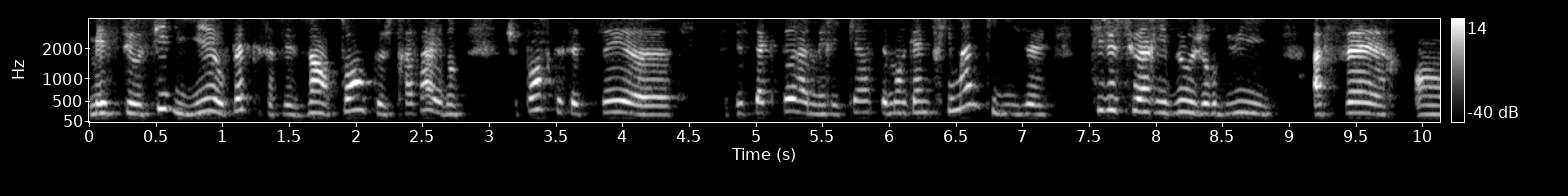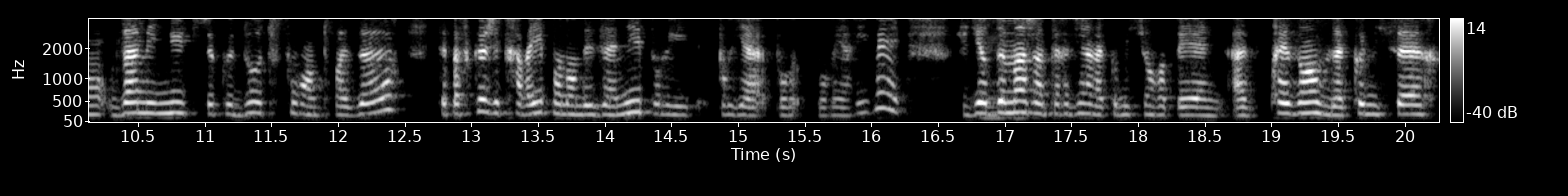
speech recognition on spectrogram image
Mais c'est aussi lié au fait que ça fait 20 ans que je travaille. Donc, je pense que c'était c'était cet acteur américain, c'est Morgan Freeman qui disait Si je suis arrivé aujourd'hui à faire en 20 minutes ce que d'autres font en 3 heures, c'est parce que j'ai travaillé pendant des années pour y, pour y, pour, y arriver. Je veux dire, mm. demain, j'interviens à la Commission européenne, à présence de la commissaire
